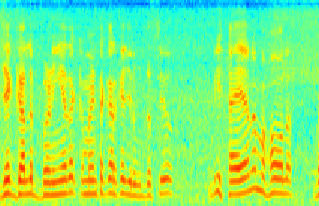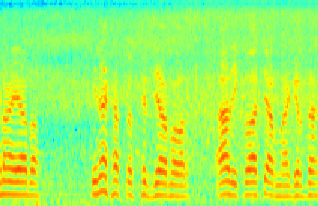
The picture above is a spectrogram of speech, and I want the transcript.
ਜੇ ਗੱਲ ਬਣੀ ਹੈ ਤਾਂ ਕਮੈਂਟ ਕਰਕੇ ਜਰੂਰ ਦੱਸਿਓ ਵੀ ਹੈ ਨਾ ਮਾਹੌਲ ਬਣਾਇਆ ਵਾ। ਇਹਨਾਂ ਖਾਤਰ ਸਿਰਜਿਆ ਮਾਹੌਲ। ਆਹ ਦੇਖੋ ਆ ਝਰਨਾ ਗਿਰਦਾ।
